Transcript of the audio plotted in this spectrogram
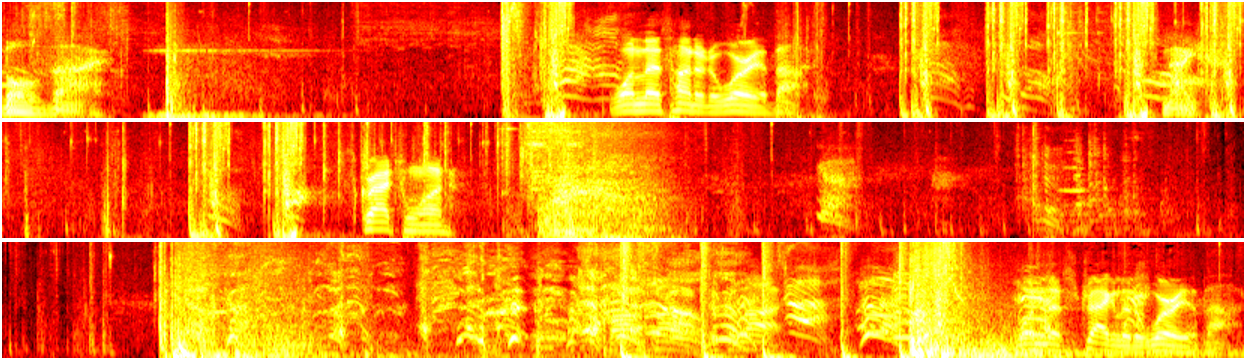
Bullseye. One less hunter to worry about. Nice. Scratch one. One less straggler to worry about.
